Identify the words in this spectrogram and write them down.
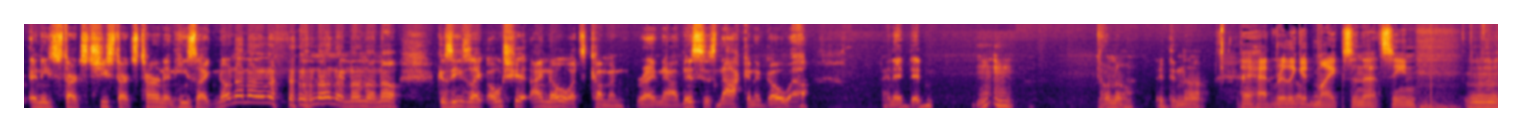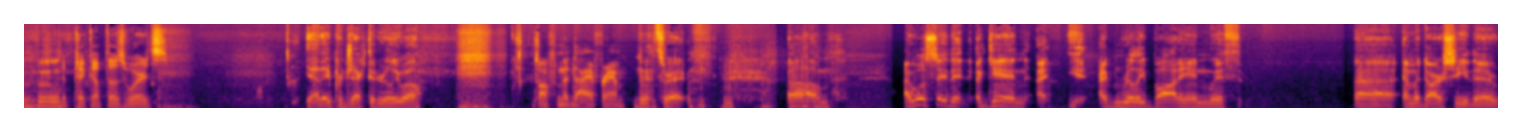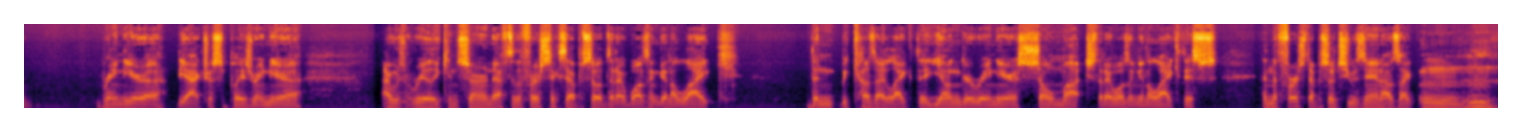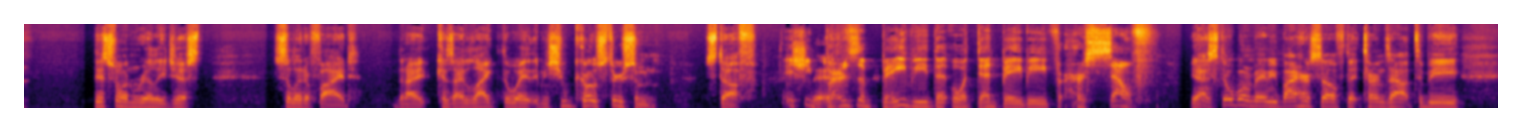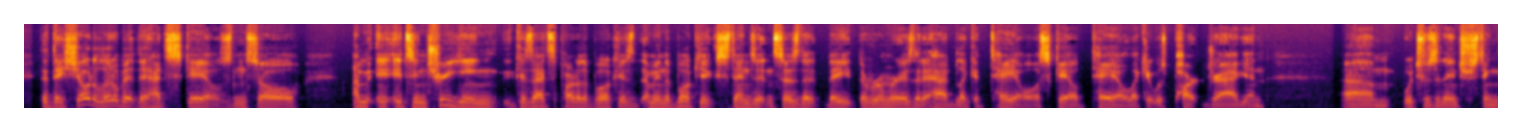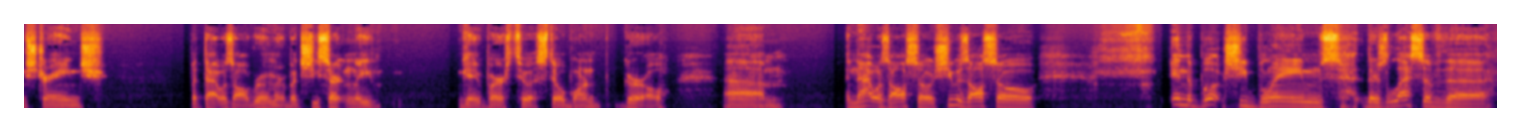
and he starts, she starts turning. He's like, "No, no, no, no, no, no, no, no, no, no," because he's like, "Oh shit, I know what's coming right now. This is not going to go well," and it didn't. Mm-mm. No, no, it did not. They had really good mics in that scene mm-hmm. to pick up those words. Yeah, they projected really well. It's all from the diaphragm. That's right. um, I will say that again. I, I'm really bought in with uh, Emma D'Arcy, the Rhaenyra, the actress who plays Rhaenyra. I was really concerned after the first six episodes that I wasn't going to like the because I like the younger Rhaenyra so much that I wasn't going to like this. And the first episode she was in, I was like, mm this one really just solidified that I because I like the way. I mean, she goes through some stuff. She Yeah. burns a baby that or a dead baby for herself. Yeah, stillborn baby by herself that turns out to be that they showed a little bit that had scales, and so I'm it- it's intriguing because that's part of the book. Is I mean the book extends it and says that they the rumor is that it had like a tail, a scaled tail, like it was part dragon, um, which was an interesting, strange, but that was all rumor. But she certainly gave birth to a stillborn girl, um, and that was also she was also in the book she blames there's less of the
